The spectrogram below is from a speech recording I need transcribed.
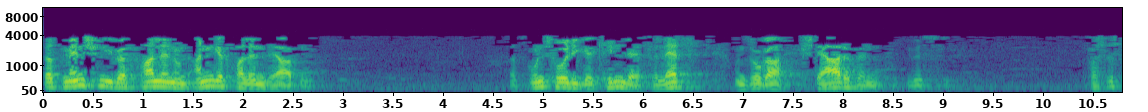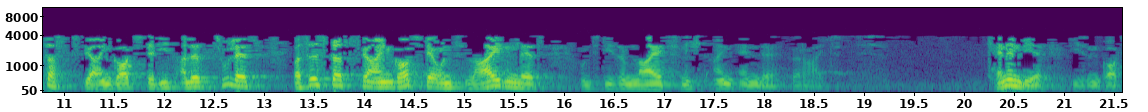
dass Menschen überfallen und angefallen werden? Dass unschuldige Kinder verletzt und sogar sterben müssen? Was ist das für ein Gott, der dies alles zulässt? Was ist das für ein Gott, der uns leiden lässt und diesem Leid nicht ein Ende bereitet? Kennen wir diesen Gott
